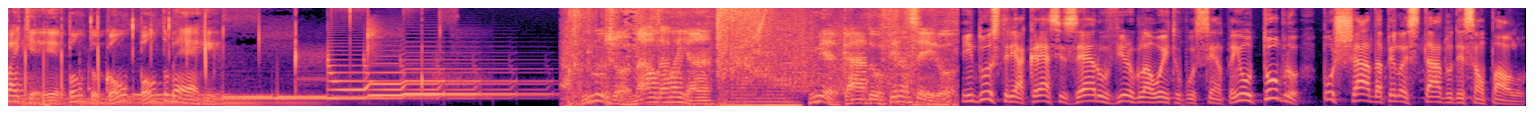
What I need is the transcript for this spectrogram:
paiquerê.com.br No Jornal da Manhã. Mercado Financeiro. Indústria cresce 0,8% em outubro, puxada pelo estado de São Paulo.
